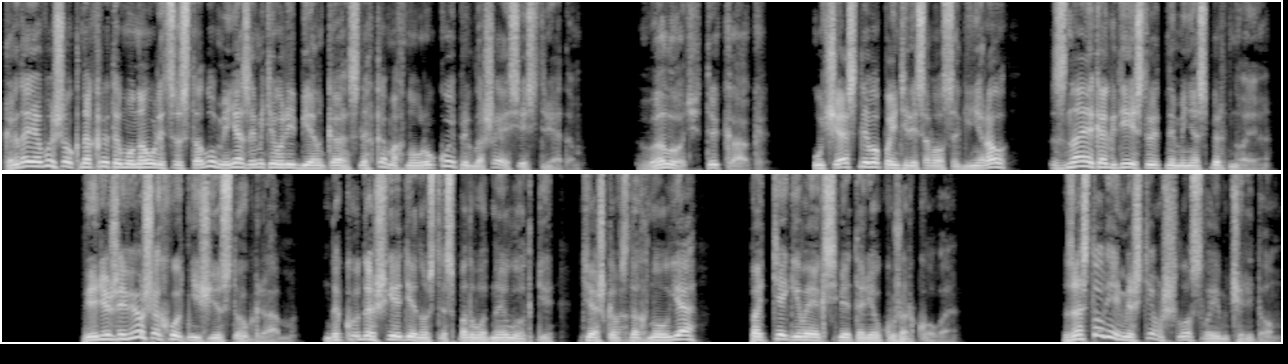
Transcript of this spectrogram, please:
Когда я вышел к накрытому на улице столу, меня заметил Ребенко, слегка махнул рукой, приглашая сесть рядом. — Володь, ты как? — участливо поинтересовался генерал, зная, как действует на меня спиртное. — Переживешь охотничьи сто грамм? — Да куда ж я денусь-то с подводной лодки? Тяжко вздохнул я, подтягивая к себе тарелку Жаркова. Застолье меж тем шло своим чередом.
